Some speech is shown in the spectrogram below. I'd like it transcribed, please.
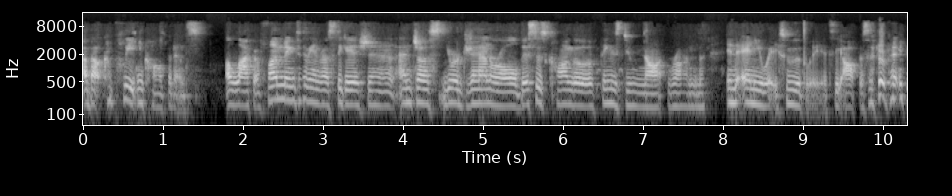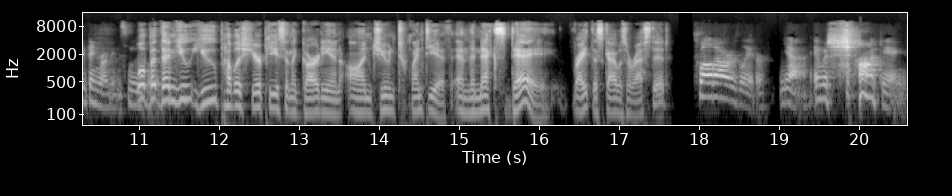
about complete incompetence a lack of funding to the investigation and just your general this is Congo things do not run in any way smoothly it's the opposite of anything running smoothly well but then you you published your piece in the Guardian on June 20th and the next day right? This guy was arrested. 12 hours later. Yeah, it was shocking.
